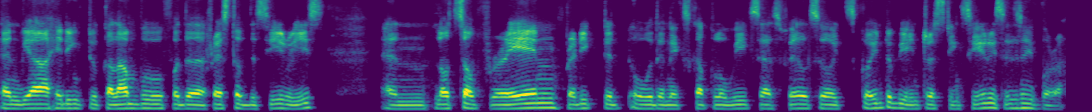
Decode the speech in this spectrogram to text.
And we are heading to Colombo for the rest of the series. And lots of rain predicted over the next couple of weeks as well. So it's going to be interesting series, isn't it, Bora?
